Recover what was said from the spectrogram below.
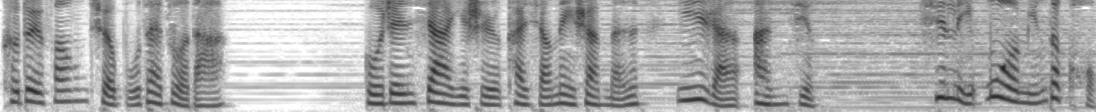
可对方却不再作答。顾真下意识看向那扇门，依然安静，心里莫名的恐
